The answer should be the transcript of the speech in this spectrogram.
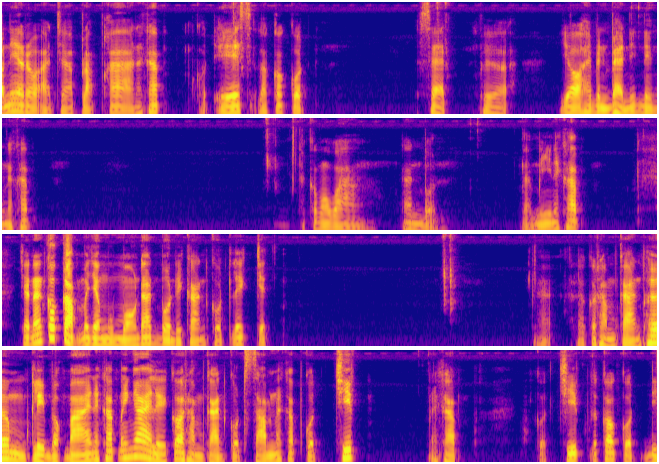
รเนี่ยเราอาจจะปรับค่านะครับ กด S แล้วก็กด Z เพื่อย่อให้เป็นแบนนิดนึงนะครับ แล้วก็มาวาง ด้านบน แบบนี้นะครับ จากนั้นก็กลับมายังมุมมองด้านบนโดยการกดเลข7นะแล้วก็ทำการเพิ่มกลีบดอกไม้นะครับไม่ง่ายเลยก็ทำการกดซ้ำนะครับ กด Shift นะครับ กด Shift แล้วก็กด D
